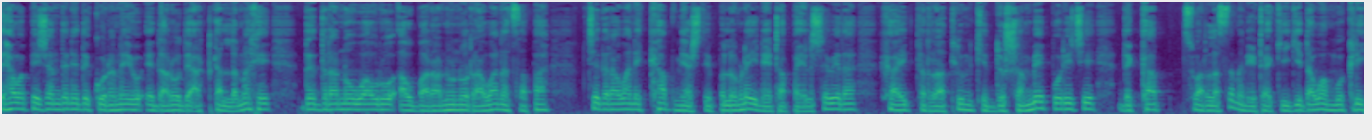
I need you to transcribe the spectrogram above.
د هوا پیژندنې د کورنیو ادارو د اټکل له مخې د درنو واورو او بارانونو روانه څپه چې د روانې کب میاشتې په لومړۍ نیټه پیل شوې ده ښاید تر راتلونکې دوشنبې پورې چې د کب څوارلسمه نیټه کیږي دوام وکړي.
